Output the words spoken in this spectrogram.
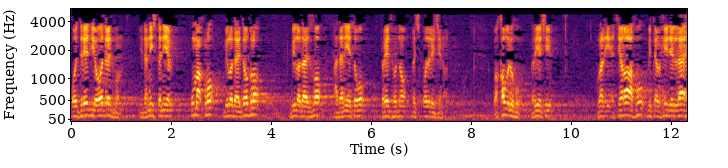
odredio odredbom i da ništa nije umaklo bilo da je dobro bilo da je zlo a da nije to prethodno već određeno wa qawluhu riječi والاعتراف بتوحيد الله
